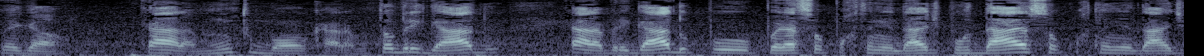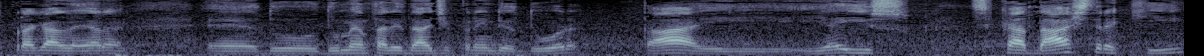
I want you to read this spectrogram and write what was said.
Legal. Cara, muito bom, cara. Muito obrigado. Cara, obrigado por, por essa oportunidade, por dar essa oportunidade para a galera é, do, do Mentalidade Empreendedora tá? E, e é isso. Se cadastre aqui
